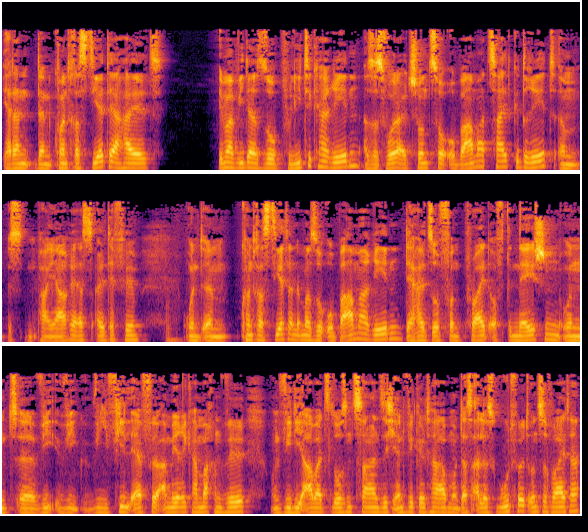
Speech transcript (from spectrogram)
ja, dann, dann kontrastiert er halt immer wieder so Politiker reden. Also es wurde halt schon zur Obama-Zeit gedreht, ähm, ist ein paar Jahre erst alt der Film. Und ähm, kontrastiert dann immer so Obama-Reden, der halt so von Pride of the Nation und äh, wie, wie, wie viel er für Amerika machen will und wie die Arbeitslosenzahlen sich entwickelt haben und dass alles gut wird und so weiter.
